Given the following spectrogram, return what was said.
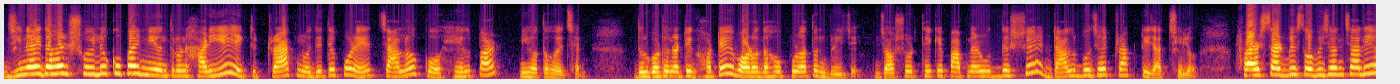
ঝিনাইদহের শৈলকুপায় নিয়ন্ত্রণ হারিয়ে একটি ট্রাক নদীতে পড়ে চালক ও হেলপার নিহত হয়েছেন। দুর্ঘটনাটি ঘটে বড়দাহ পুরাতন ব্রিজে। যশোর থেকে পাবনার উদ্দেশ্যে ডাল বোঝাই ট্রাকটি যাচ্ছিল। ফায়ার সার্ভিস অভিযান চালিয়ে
